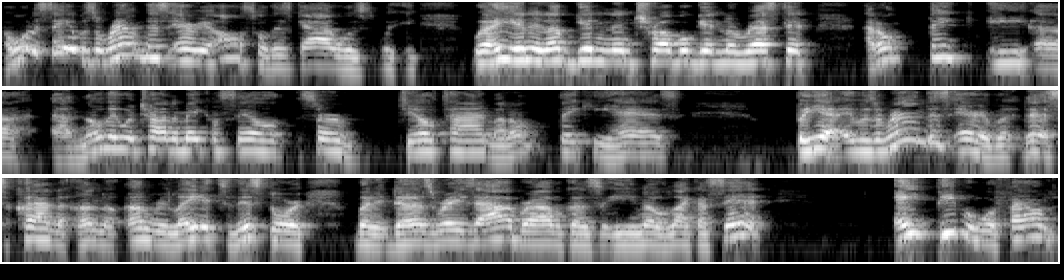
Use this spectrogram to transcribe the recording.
I want to say it was around this area. Also, this guy was well, he ended up getting in trouble, getting arrested. I don't think he. Uh, I know they were trying to make him sell, serve jail time. I don't think he has. But yeah, it was around this area, but that's kind of un, unrelated to this story. But it does raise eyebrow because you know, like I said, eight people were found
